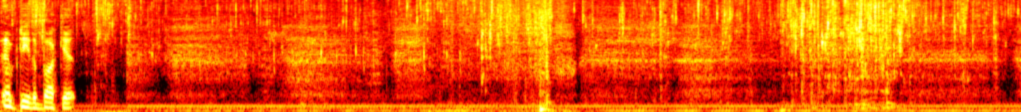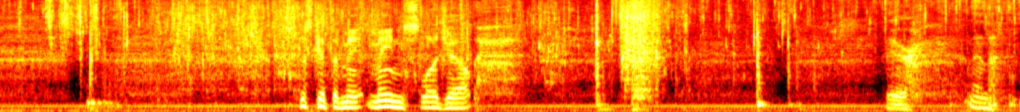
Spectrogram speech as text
empty the bucket. Just get the main sludge out. There. And then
